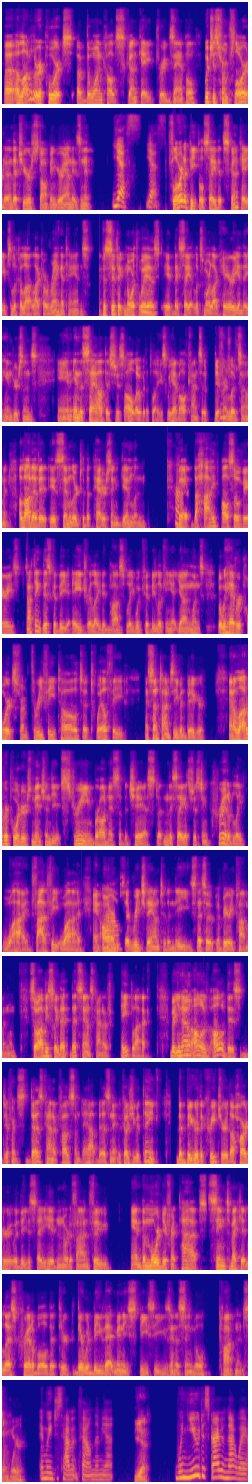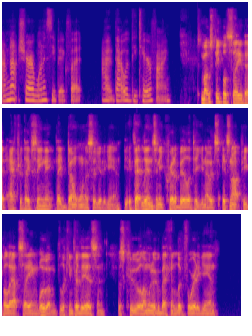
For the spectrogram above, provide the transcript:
Uh, a lot of the reports of the one called skunk ape, for example, which is from Florida, that's your stomping ground, isn't it? Yes, yes. Florida people say that skunk apes look a lot like orangutans. Pacific Northwest, mm-hmm. it, they say it looks more like Harry and the Hendersons. And in the South, it's just all over the place. We have all kinds of different looks on it. A lot of it is similar to the Patterson Gimlin Huh. But the height also varies. I think this could be age related, mm-hmm. possibly. We could be looking at young ones, but we have reports from three feet tall to 12 feet and sometimes even bigger. And a lot of reporters mention the extreme broadness of the chest, uh, and they say it's just incredibly wide, five feet wide, and wow. arms that reach down to the knees. That's a, a, very common one. So obviously that that sounds kind of ape-like. But you know, all of all of this difference does kind of cause some doubt, doesn't it? Because you would think the bigger the creature, the harder it would be to stay hidden or to find food and the more different types seem to make it less credible that there there would be that many species in a single continent somewhere. And we just haven't found them yet. Yeah. When you describe him that way, I'm not sure I want to see Bigfoot. I, that would be terrifying. Most people say that after they've seen it, they don't want to see it again. If that lends any credibility, you know, it's it's not people out saying, "Whoa, I'm looking for this and it was cool. I'm going to go back and look for it again."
